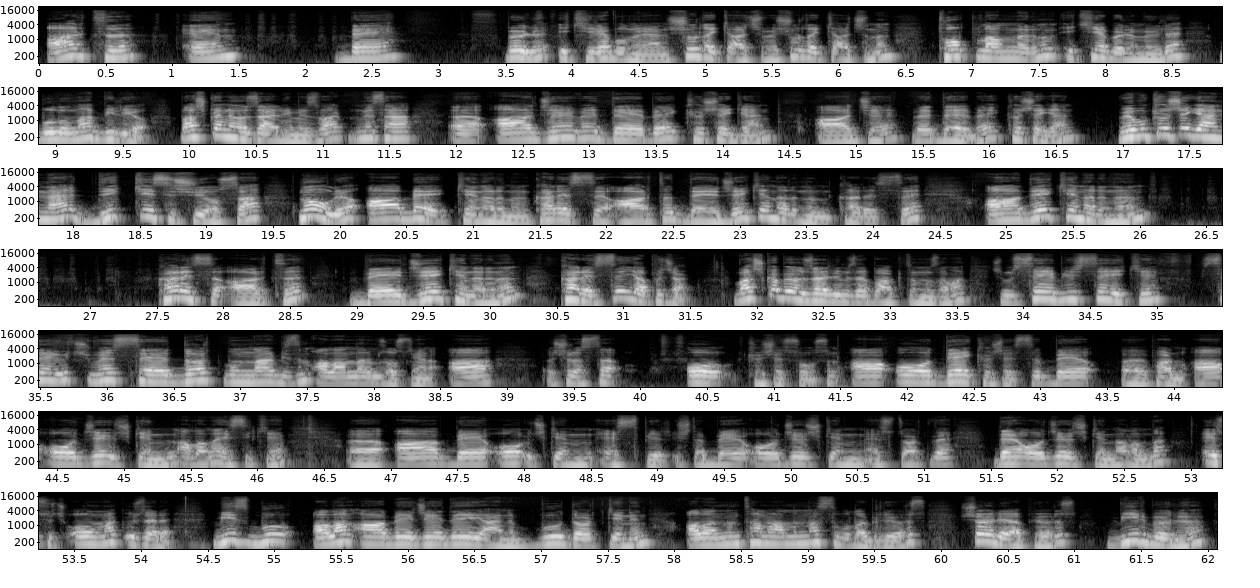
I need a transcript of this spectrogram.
artı MB bölü 2 ile bulunuyor. Yani şuradaki açı ve şuradaki açının toplamlarının ikiye bölümüyle bulunabiliyor. Başka ne özelliğimiz var? Mesela e, AC ve DB köşegen, AC ve DB köşegen ve bu köşegenler dik kesişiyorsa ne oluyor? AB kenarının karesi artı DC kenarının karesi AD kenarının karesi artı BC kenarının karesi yapacak. Başka bir özelliğimize baktığımız zaman şimdi S1, S2, S3 ve S4 bunlar bizim alanlarımız olsun. Yani A şurası da O köşesi olsun. AOD köşesi B e, pardon AOC üçgeninin alanı S2. E, ABO üçgeninin S1, işte BOC üçgeninin S4 ve DOC üçgeninin alanında S3 olmak üzere. Biz bu alan ABCD yani bu dörtgenin alanının tamamını nasıl bulabiliyoruz? Şöyle yapıyoruz. 1 bölü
